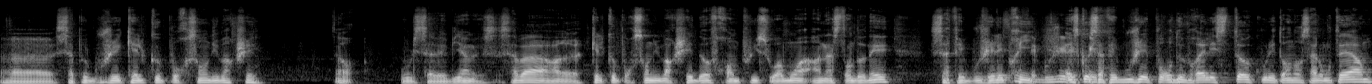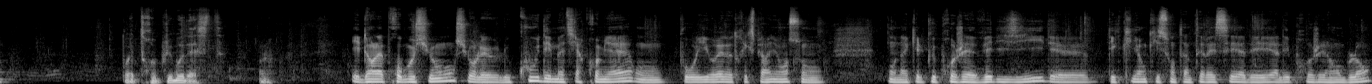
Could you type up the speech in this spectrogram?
ça peut bouger quelques pourcents du marché. Alors, vous le savez bien, mais ça va, euh, quelques pourcents du marché d'offres en plus ou en moins à un instant donné, ça fait bouger les prix. Est-ce que ça fait bouger pour de vrai les stocks ou les tendances à long terme Pour être plus modeste. Et dans la promotion, sur le, coût des matières premières, pour livrer notre expérience, on, a quelques projets à Vélizy, des, clients qui sont intéressés à des, à des projets en blanc.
